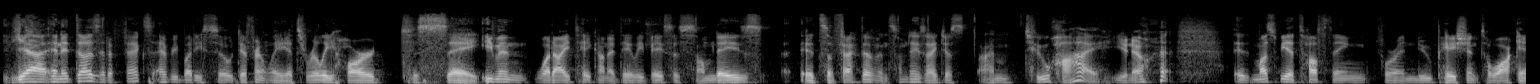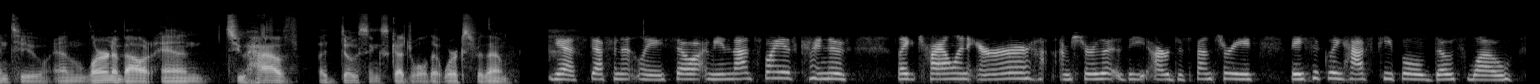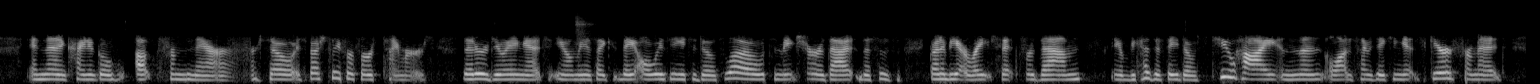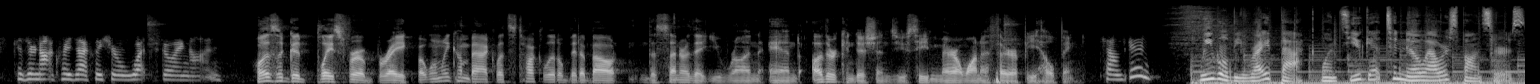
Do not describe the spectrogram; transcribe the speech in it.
yeah, and it does. It affects everybody so differently. It's really hard to say. Even what I take on a daily basis, some days it's effective and some days I just I'm too high, you know? it must be a tough thing for a new patient to walk into and learn about and to have a dosing schedule that works for them. Yes, definitely. So I mean that's why it's kind of like trial and error. I'm sure that the our dispensaries basically have people dose low and then kind of go up from there. So especially for first timers that are doing it, you know, I mean, it's like they always need to dose low to make sure that this is going to be a right fit for them. You know, because if they dose too high, and then a lot of times they can get scared from it because they're not quite exactly sure what's going on. Well, this is a good place for a break. But when we come back, let's talk a little bit about the center that you run and other conditions you see marijuana therapy helping. Sounds good. We will be right back once you get to know our sponsors.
